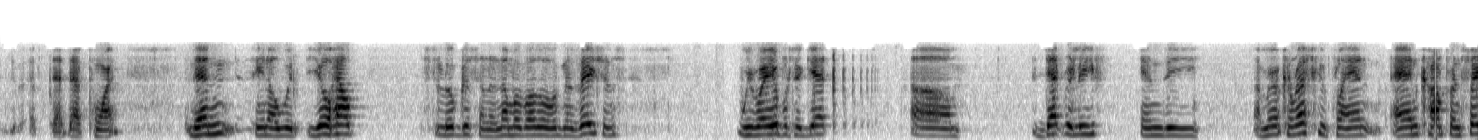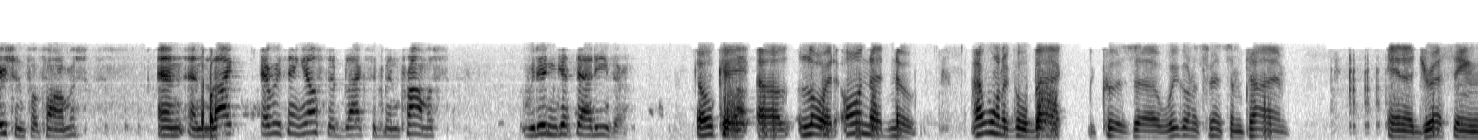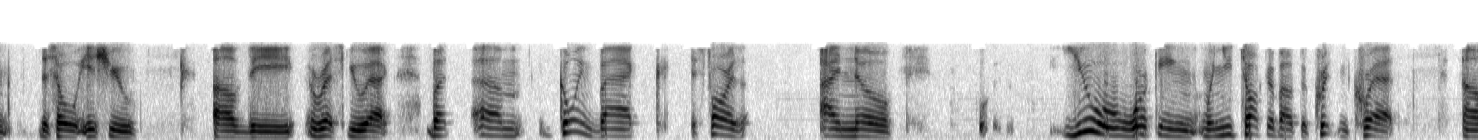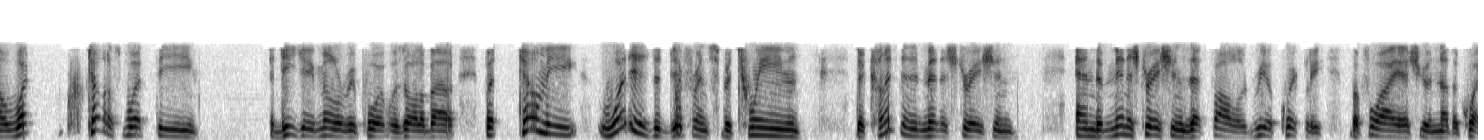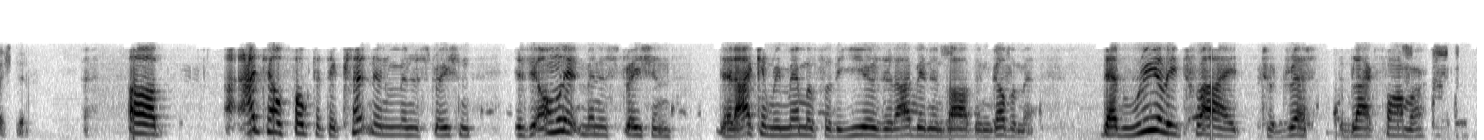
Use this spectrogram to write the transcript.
at that point. Then, you know, with your help. Lucas, and a number of other organizations, we were able to get um, debt relief in the American Rescue Plan and compensation for farmers. And, and like everything else that blacks had been promised, we didn't get that either. Okay, uh, Lloyd, on that note, I want to go back because uh, we're going to spend some time in addressing this whole issue of the Rescue Act. But um, going back, as far as I know, you were working when you talked about the Crit and Crat. Uh, what? Tell us what the DJ Miller report was all about. But tell me, what is the difference between the Clinton administration and the administrations that followed, real quickly, before I ask you another question? Uh, I tell folks that the Clinton administration is the only administration that I can remember for the years that I've been involved in government that really tried to address the black farmer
